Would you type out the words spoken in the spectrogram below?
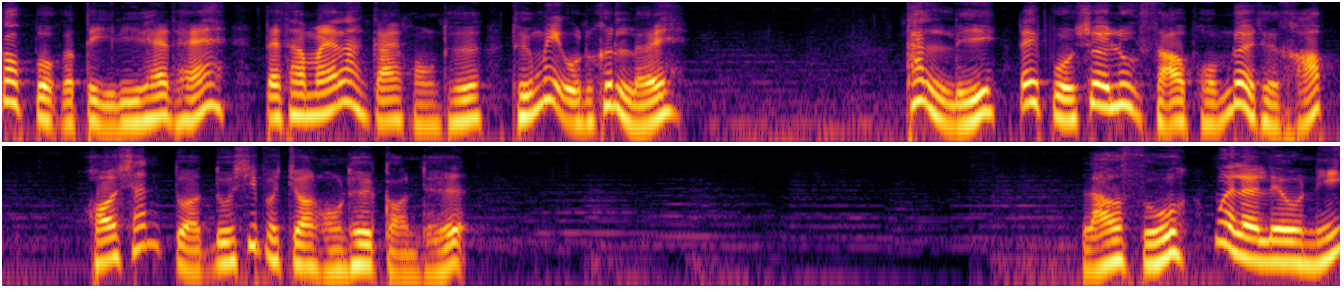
ก็ปกติดีแท้ๆแต่ทำไมร่างกายของเธอถึงไม่อุ่นขึ้นเลย ท่านหลีได้โปรดช่วยลูกสาวผมด้วยเถอะครับ ขอฉันตรวจดูชีพจรของเธอก่อนเถอะแล้วสูเมื่อเร็วๆนี้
